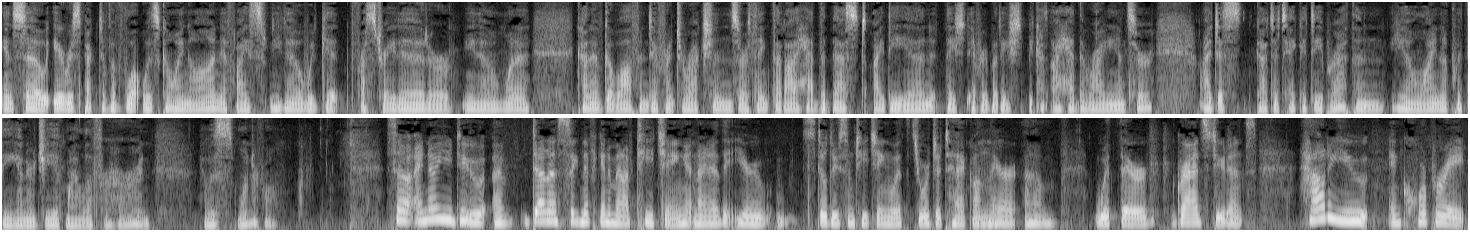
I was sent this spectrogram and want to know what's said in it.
And so, irrespective of what was going on, if I, you know, would get frustrated or, you know, want to kind of go off in different directions or think that I had the best idea and they should, everybody should, because I had the right answer, I just got to take a deep breath and, you know, line up with the energy of my love for her. And it was wonderful. So I know you do have done a significant amount of teaching, and I know that you still do some teaching with Georgia Tech on their um, with their grad students. How do you incorporate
